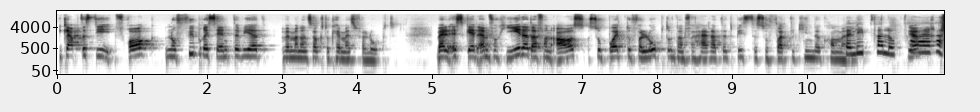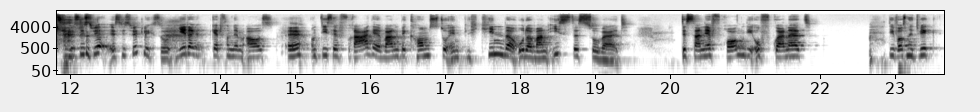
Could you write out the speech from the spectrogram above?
ich glaube, dass die Frage noch viel präsenter wird, wenn man dann sagt, okay, man ist verlobt. Weil es geht einfach jeder davon aus, sobald du verlobt und dann verheiratet bist, dass sofort die Kinder kommen. Verliebt, verlobt, Ja, verheiratet. es ist, es ist wirklich so. Jeder geht von dem aus. Äh. Und diese Frage, wann bekommst du endlich Kinder oder wann ist es soweit? Das sind ja Fragen, die oft gar nicht, die was nicht wirklich,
